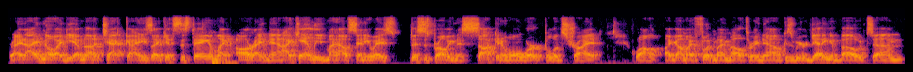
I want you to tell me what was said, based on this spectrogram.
right? I had no idea. I'm not a tech guy. And he's like, "It's this thing." I'm like, "All right, man. I can't leave my house anyways. This is probably going to suck and it won't work, but let's try it." Well, I got my foot in my mouth right now because we were getting about um,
